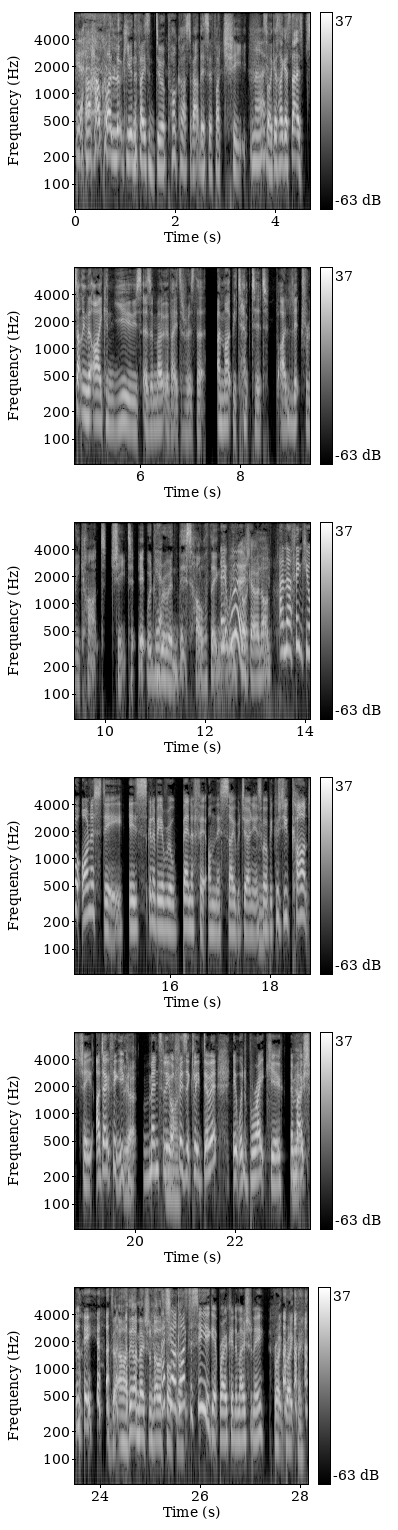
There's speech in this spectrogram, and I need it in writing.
Yeah. Uh, how can I look you in the face and do a podcast about this if I cheat? No. So I guess I guess that is something that I can use as a motivator is that I might be tempted, but I literally can't cheat. It would Yeah. ruin this whole thing that It we've would. got going on. And I think your honesty is going to be a real benefit on this sober journey as well because you can't cheat. I don't think you Mm. Yeah. could mentally or physically do it. It would break you emotionally. Exactly. I think I mentioned another Actually, I'd like to see you get broken emotionally. break break me.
